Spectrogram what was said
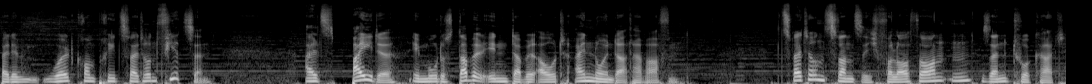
bei dem World Grand Prix 2014 als beide im Modus Double-In, Double-Out einen neuen Data warfen. 2020 verlor Thornton seine Tourcard.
